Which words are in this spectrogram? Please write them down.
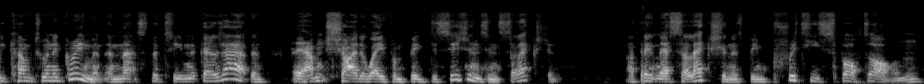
we come to an agreement, and that's the team that goes out. And they haven't shied away from big decisions in selection. I think their selection has been pretty spot on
